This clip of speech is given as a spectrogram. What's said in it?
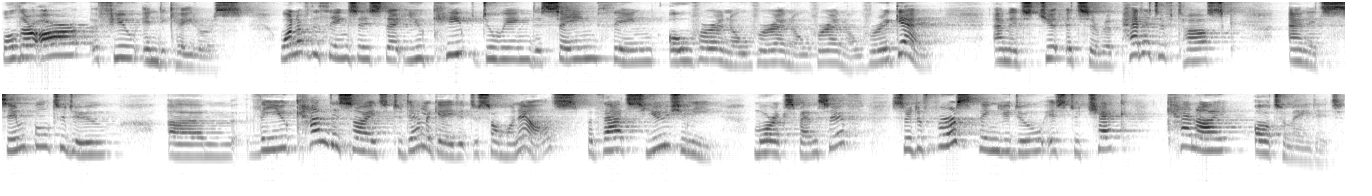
Well, there are a few indicators. One of the things is that you keep doing the same thing over and over and over and over again. And it's, it's a repetitive task and it's simple to do. Um, then you can decide to delegate it to someone else, but that's usually more expensive. So the first thing you do is to check, can I automate it?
